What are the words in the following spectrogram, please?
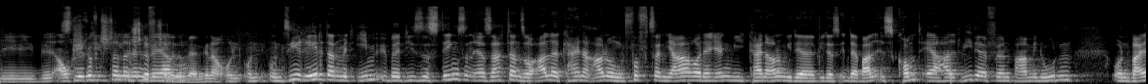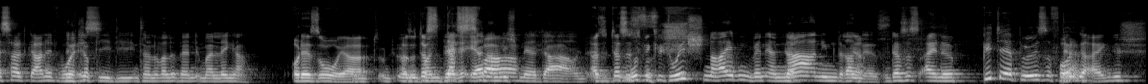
Die, die will auch ist Schriftstellerin, Schriftstellerin werden. Genau. Und, und, und sie redet dann mit ihm über dieses Dings und er sagt dann so alle, keine Ahnung, 15 Jahre oder irgendwie, keine Ahnung, wie, der, wie das Intervall ist, kommt er halt wieder für ein paar Minuten und weiß halt gar nicht, wo Ich er glaube, ist. die, die Intervalle werden immer länger. Oder so, ja. Und, und also das, wäre das er war, dann nicht mehr da. Und also das ist muss wirklich- es durchschneiden, wenn er nah an ihm dran Ja, ist. und das ist eine bitterböse Folge Ja. eigentlich.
